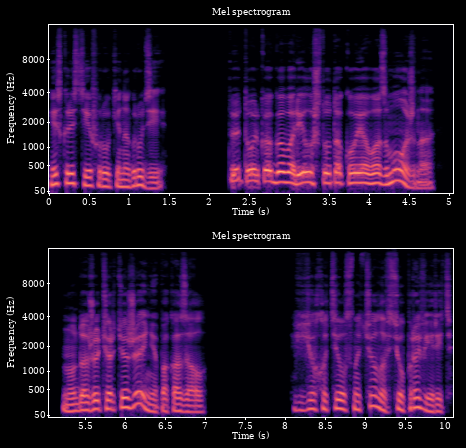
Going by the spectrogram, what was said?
и скрестив руки на груди. «Ты только говорил, что такое возможно, но даже чертежей не показал». «Я хотел сначала все проверить».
